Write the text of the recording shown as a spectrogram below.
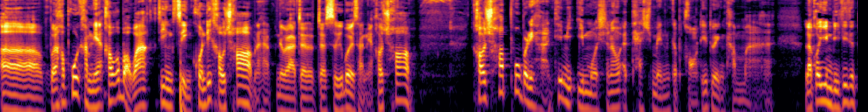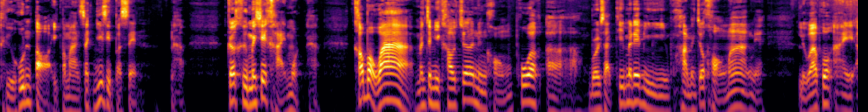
เออเวลาเขาพูดคำนี้เขาก็บอกว่าจริงสิ่งคนที่เขาชอบนะครับในเวลาจะจะซื้อบริษัทเนี่ยเขาชอบเขาชอบผู้บริหารที่มี emotional attachment กับของที่ตัวเองทำมา แล้วก็ยินดีที่จะถือหุ้นต่ออีกประมาณสัก 20%นะครับก็คือไม่ใช่ขายหมดนะครับเขาบอกว่ามันจะมี culture หนึ่งของพวกบริษัทที่ไม่ได้มีความเป็นเจ้าของมากเนี่ย หรือว่าพวกไอ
